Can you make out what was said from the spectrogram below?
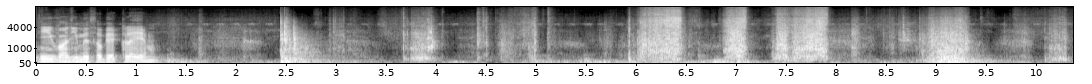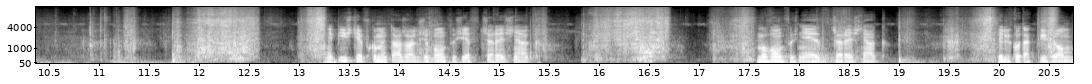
i walimy sobie klejem. Nie piszcie w komentarzach, że wąsuś jest czereśniak. Bo wąsuś nie jest czereśniak. Tylko tak piszą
